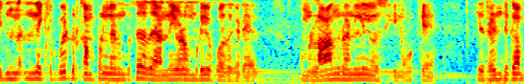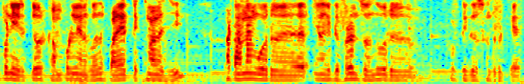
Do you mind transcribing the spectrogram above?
இன்னைக்கு போயிட்டு ஒரு கம்பெனியில் இருந்துட்டு அது அன்னையோட முடிய போகிறது கிடையாது. நம்ம லாங் ரன்லேயும் யோசிக்கணும். ஓகே இது ரெண்டு கம்பெனி இருக்குது ஒரு கம்பெனி எனக்கு வந்து பழைய டெக்னாலஜி பட் ஆனால் அங்கே ஒரு எனக்கு டிஃப்ரென்ஸ் வந்து ஒரு ஃபிஃப்டி தௌசண்ட் இருக்குது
